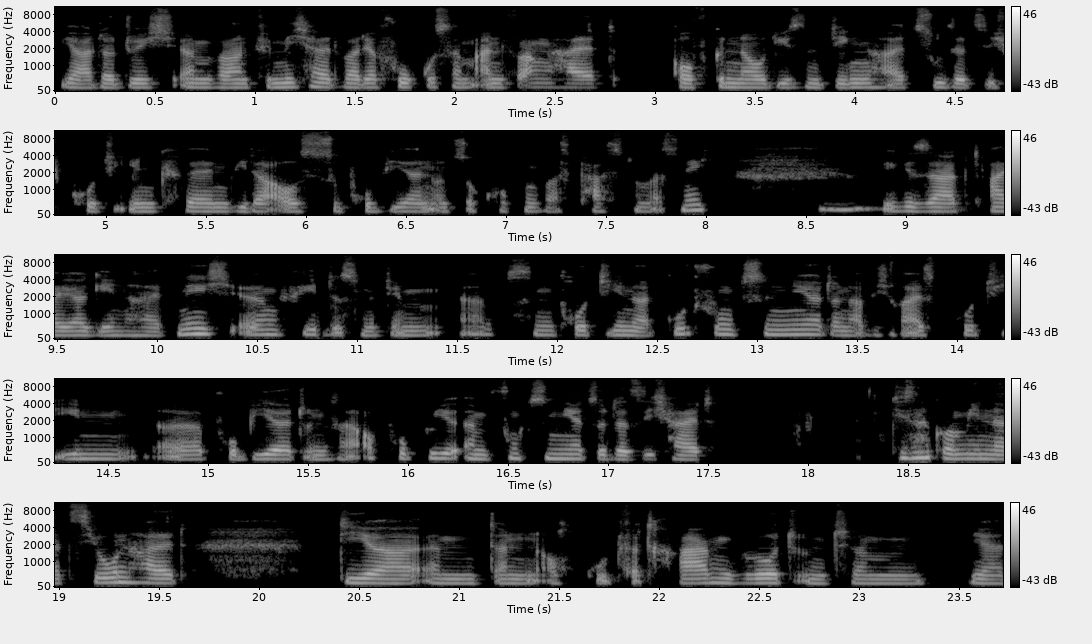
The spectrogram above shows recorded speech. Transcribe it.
ja, dadurch ähm, waren für mich halt, war der Fokus am Anfang halt auf genau diesen Dingen halt zusätzlich Proteinquellen wieder auszuprobieren und zu gucken, was passt und was nicht. Mhm. Wie gesagt, Eier gehen halt nicht irgendwie. Das mit dem Erbsenprotein hat gut funktioniert. Dann habe ich Reisprotein äh, probiert und es hat auch probier, äh, funktioniert, sodass ich halt diese Kombination halt, die ja ähm, dann auch gut vertragen wird und ähm, ja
